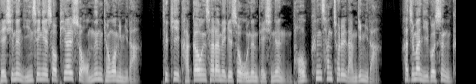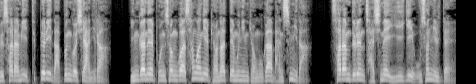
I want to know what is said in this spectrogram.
배신은 인생에서 피할 수 없는 경험입니다. 특히 가까운 사람에게서 오는 배신은 더욱 큰 상처를 남깁니다. 하지만 이것은 그 사람이 특별히 나쁜 것이 아니라 인간의 본성과 상황의 변화 때문인 경우가 많습니다. 사람들은 자신의 이익이 우선일 때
